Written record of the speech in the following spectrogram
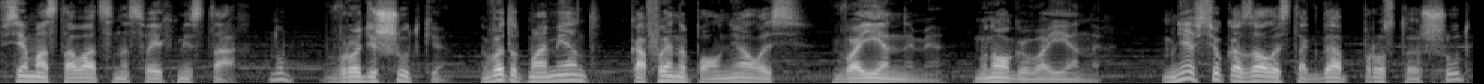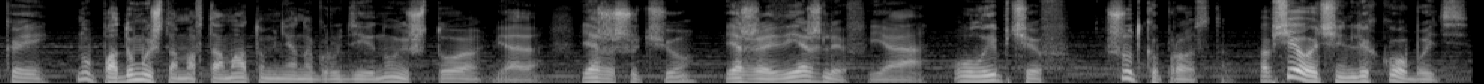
всем оставаться на своих местах. Ну, вроде шутки. В этот момент кафе наполнялось военными, много военных. Мне все казалось тогда просто шуткой. Ну, подумаешь, там автомат у меня на груди. Ну и что? Я, я же шучу. Я же вежлив. Я улыбчив. Шутка просто. Вообще очень легко быть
